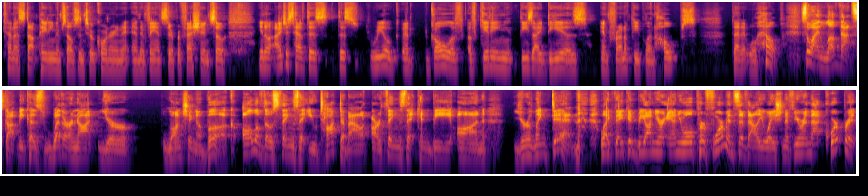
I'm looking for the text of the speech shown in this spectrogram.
kind of stop painting themselves into a corner and, and, advance their profession. So, you know, I just have this this real uh, goal of of getting these ideas in front of people in hopes that it will help. So I love that, Scott, because whether or not you're launching a book, all of those things that you talked about are things that can be on your LinkedIn. like they could be on your annual performance evaluation if you're in that corporate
